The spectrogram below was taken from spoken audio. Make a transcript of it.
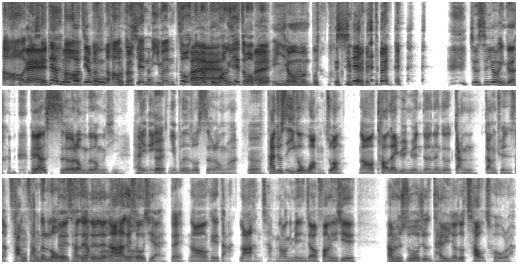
好，以哎前这样怎么做节目？好，以前你们做你们捕螃蟹怎么捕？哎以前我们捕螃蟹，对，就是用一个很像蛇笼的东西，也嘿对也不能说蛇笼嘛，嗯，它就是一个网状，然后套在圆圆的那个钢钢圈上，长长的笼对，子这样长对对，吗？然后它可以嗯。收起来，对，然后可以打拉很长，然后里面你只要放一些，他们说就是台语叫做草抽啦，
